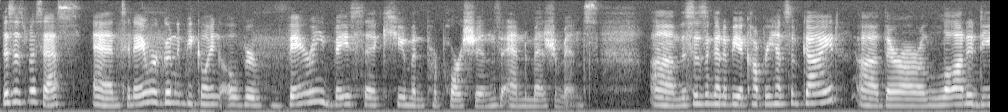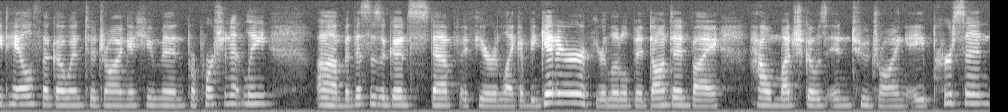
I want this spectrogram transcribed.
this is Miss S, and today we're going to be going over very basic human proportions and measurements. Um, this isn't going to be a comprehensive guide. Uh, there are a lot of details that go into drawing a human proportionately, um, but this is a good step if you're like a beginner, if you're a little bit daunted by how much goes into drawing a person.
